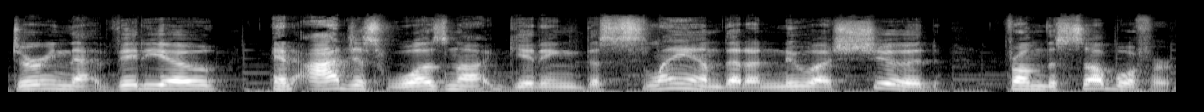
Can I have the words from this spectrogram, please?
during that video and I just was not getting the slam that I knew I should from the subwoofer.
